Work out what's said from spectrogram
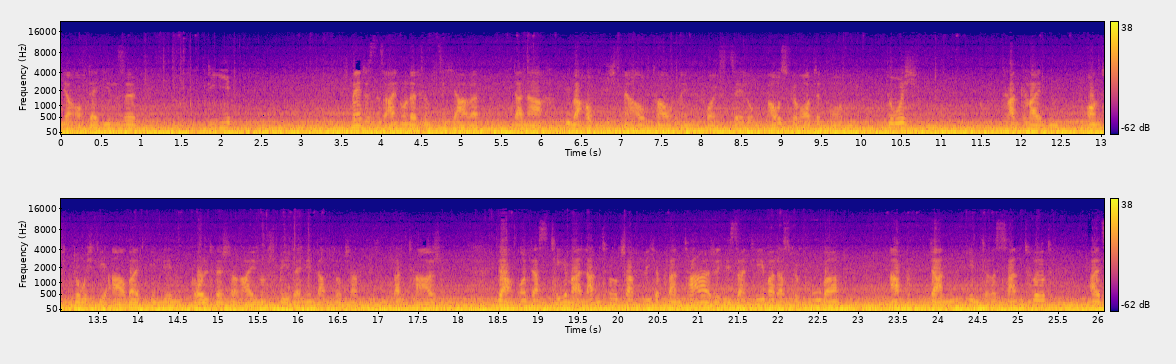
hier auf der Insel, die spätestens 150 Jahre danach überhaupt nicht mehr auftauchen in den Volkszählungen, ausgerottet wurden durch Krankheiten und durch die Arbeit in den Goldwäschereien und später in den landwirtschaftlichen Plantagen. Ja, und das Thema landwirtschaftliche Plantage ist ein Thema, das für Kuba ab dann interessant wird, als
